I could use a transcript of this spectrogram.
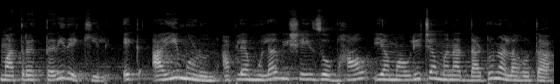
मात्र तरी देखील एक आई म्हणून आपल्या मुलाविषयी जो भाव या माऊलीच्या मनात दाटून आला होता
